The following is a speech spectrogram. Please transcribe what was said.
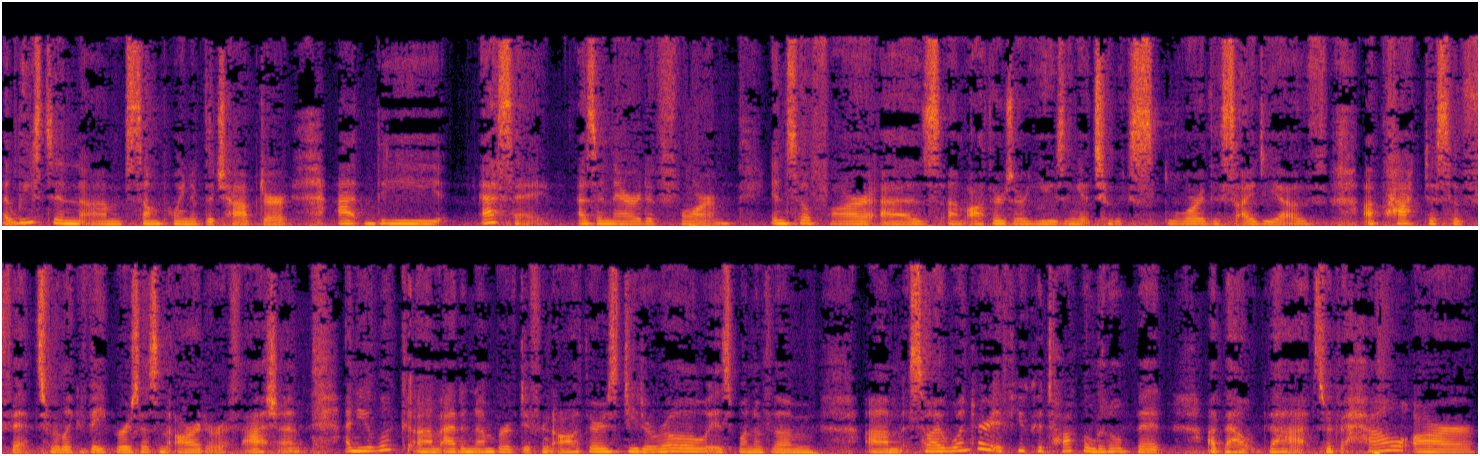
at least in um, some point of the chapter, at the essay as a narrative form, insofar as um, authors are using it to explore this idea of a practice of fits or like vapors as an art or a fashion. And you look um, at a number of different authors. Diderot is one of them. Um, so I wonder if you could talk a little bit about that. Sort of how are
